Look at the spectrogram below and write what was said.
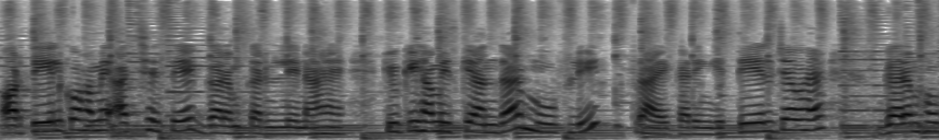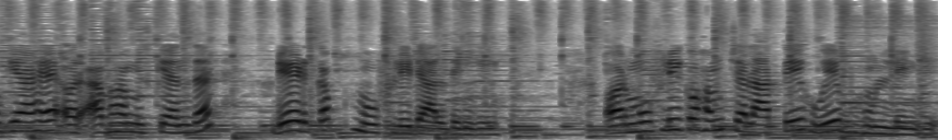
और तेल को हमें अच्छे से गर्म कर लेना है, क्योंकि हम इसके अंदर मूंगफली फ्राई करेंगे। तेल जो है, गर्म हो गया है और अब हम इसके अंदर डेढ़ कप मूंगफली डाल देंगे। और मूंगफली को हम चलाते हुए भून लेंगे।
